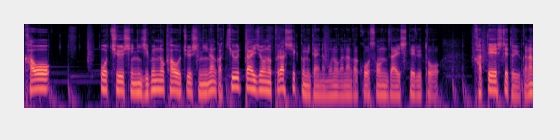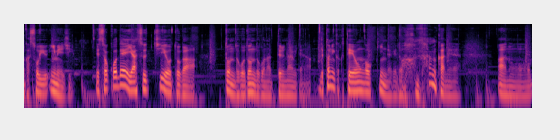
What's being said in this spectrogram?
顔を中心に、自分の顔を中心になんか球体状のプラスチックみたいなものがなんかこう存在してると仮定してというかなんかそういうイメージ。で、そこで安っちい音がどんどこどんどこ鳴ってるなみたいな。で、とにかく低音が大きいんだけど、なんかね、あのー、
